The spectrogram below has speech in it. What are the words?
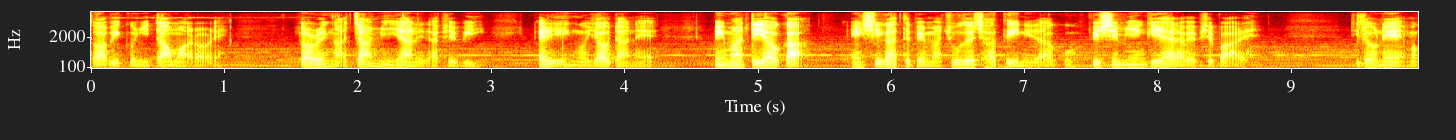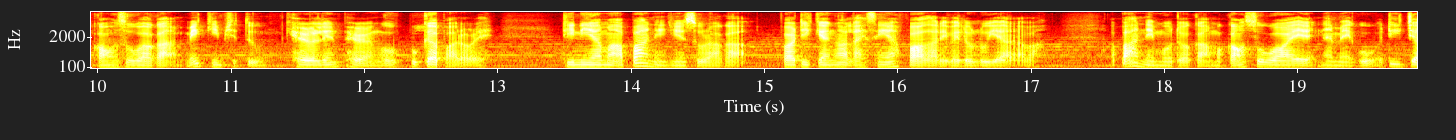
တွားပြီးကူညီတောင်းပါတော့တယ်။ Lorraine ကအကြမ်းမြင်ရနေတာဖြစ်ပြီးအဲ့ဒီအိမ်ကိုရောက်တာနဲ့မိမတယောက်ကအင်ရှိကတစ်ပင်မှာကျိုးဆွဲချတည်နေတာကိုဗီရှင်မြင်ခဲ့ရတာပဲဖြစ်ပါတယ်။ဒီလိုနဲ့မကောင်းဆိုးဝါကမိခင်ဖြစ်သူ Caroline Perrin ကိုပူကတ်ပါတော့တယ်။ဒီနေရာမှာအပနေခြင်းဆိုတာက Vatican ကလိုင်စင်ရဖာသာတွေပဲလုပ်လို့ရတာပါ။အပနေမို့တော့ကမကောင်းဆိုးဝါရဲ့နာမည်ကိုအတိအကျ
